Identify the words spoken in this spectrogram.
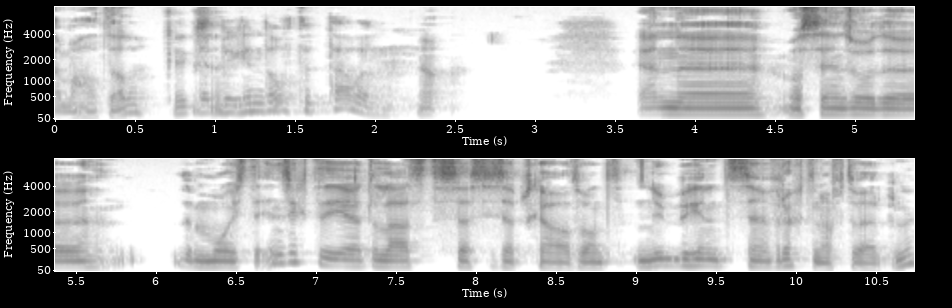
Dat mag al tellen, kijk Dat begint al te tellen. Ja. En uh, wat zijn zo de, de mooiste inzichten die je uit de laatste sessies hebt gehaald? Want nu beginnen het zijn vruchten af te werpen, hè?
